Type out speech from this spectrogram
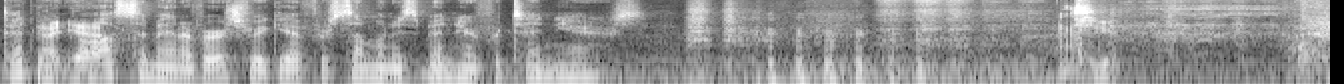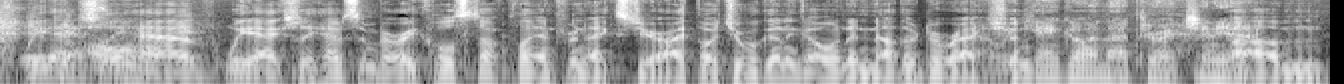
That'd be Not an yet. awesome anniversary gift for someone who's been here for 10 years. We actually have we actually have some very cool stuff planned for next year. I thought you were going to go in another We direction. can't go in that direction yet. Um,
